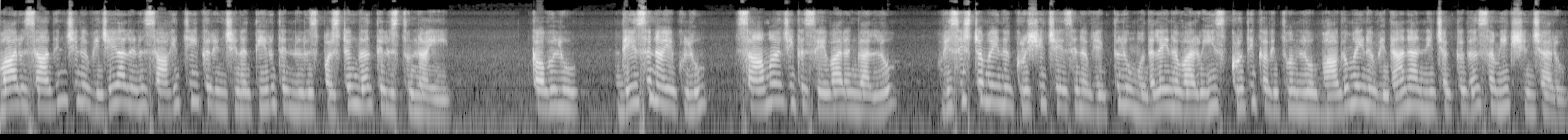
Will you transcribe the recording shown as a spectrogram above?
వారు సాధించిన విజయాలను సాహిత్యీకరించిన తీరుతెన్నులు స్పష్టంగా తెలుస్తున్నాయి. కవులు దేశ నాయకులు సామాజిక సేవారంగాల్లో విశిష్టమైన కృషి చేసిన వ్యక్తులు మొదలైన వారు ఈ స్కృతి కవిత్వంలో భాగమైన విధానాన్ని చక్కగా సమీక్షించారు.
